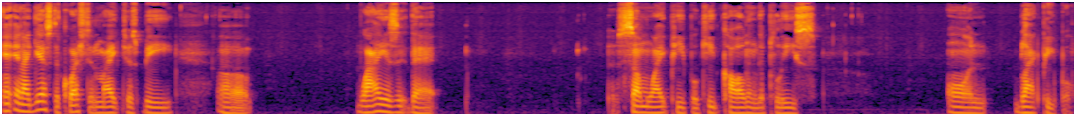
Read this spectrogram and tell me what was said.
and, and, I guess the question might just be uh, why is it that some white people keep calling the police on black people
